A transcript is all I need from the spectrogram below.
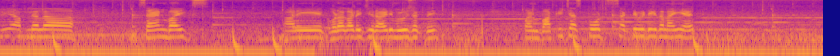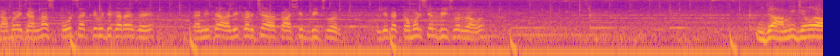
हे आपल्याला सँड बाईक्स आणि घोडागाडीची राईड मिळू शकते. पण बाकीच्या स्पोर्ट्स ॲक्टिव्हिटी इथं नाही आहेत. त्यामुळे ज्यांना स्पोर्ट्स ॲक्टिव्हिटी करायचं आहे त्यांनी त्या अलीकडच्या काशीद बीचवर म्हणजे त्या कमर्शियल बीचवर जावं. उद्या आम्ही जेव्हा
